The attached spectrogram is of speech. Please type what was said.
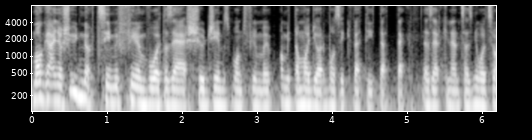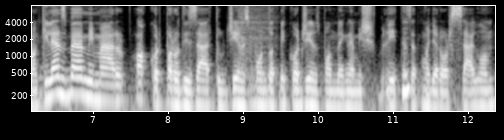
Magányos ügynök című film volt az első James Bond film, amit a magyar mozik vetítettek 1989-ben. Mi már akkor parodizáltuk James Bondot, mikor James Bond még nem is létezett Magyarországon.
